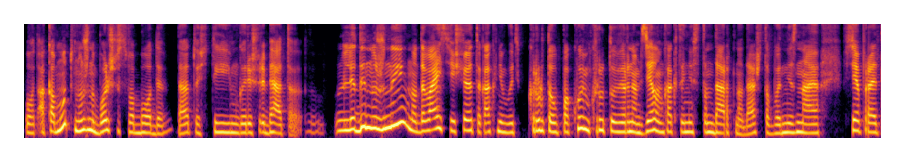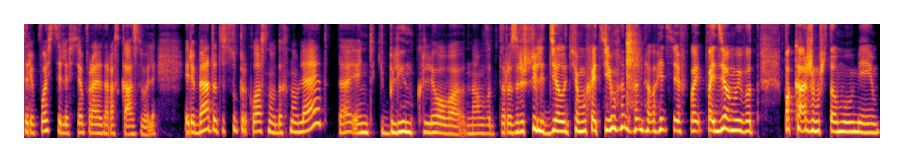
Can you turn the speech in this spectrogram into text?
Вот. А кому-то нужно больше свободы, да, то есть ты им говоришь, ребята, лиды нужны, но давайте еще это как-нибудь круто упакуем, круто увернем, сделаем как-то нестандартно, да, чтобы, не знаю, все про это репостили, все про это рассказывали. И ребята это супер классно вдохновляет, да, и они такие, блин, клево, нам вот разрешили делать, что мы хотим, да, давайте пойдем и вот покажем, что мы умеем.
